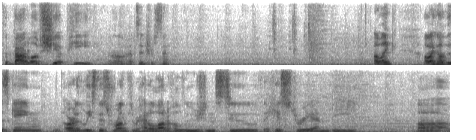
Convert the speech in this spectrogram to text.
The Battle of Xia Pi. Oh, that's interesting. I like I like how this game, or at least this run-through, had a lot of allusions to the history and the uh,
